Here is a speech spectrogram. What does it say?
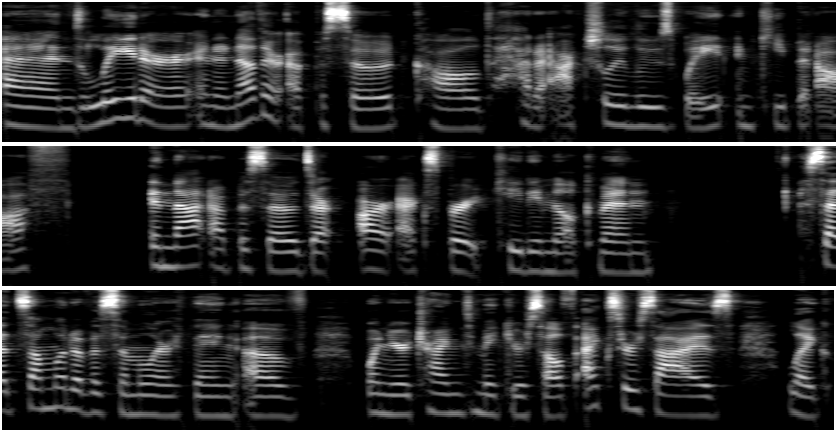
and later in another episode called How to Actually Lose Weight and Keep It Off. In that episode, our, our expert, Katie Milkman, said somewhat of a similar thing of when you're trying to make yourself exercise like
